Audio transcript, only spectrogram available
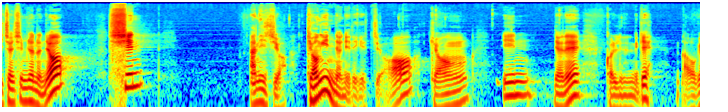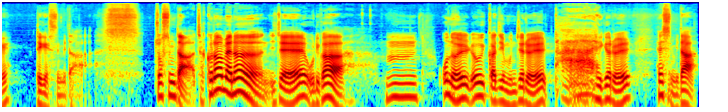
2010년은요. 신 아니지요. 경인년이 되겠죠. 경인년에 걸리는 게 나오게 되겠습니다. 좋습니다. 자, 그러면은 이제 우리가 음, 오늘 여기까지 문제를 다 해결을 했습니다.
